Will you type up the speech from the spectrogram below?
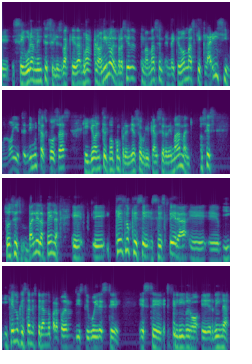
eh, seguramente se les va a quedar. Bueno, a mí lo del brasier de mamá se, me quedó más que clarísimo, ¿no? Y entendí muchas cosas que yo antes no comprendía sobre el cáncer de mama. Entonces, entonces vale la pena. Eh, eh, ¿Qué es lo que se, se espera y, y, qué es lo que están esperando para poder distribuir este, este, este libro, Rina?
